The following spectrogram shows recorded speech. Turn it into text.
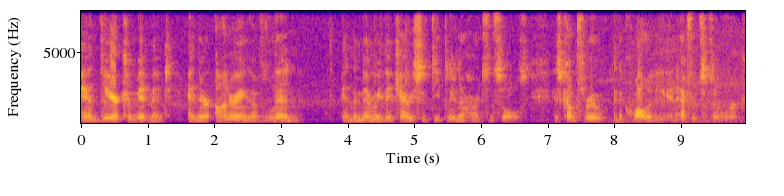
and their commitment and their honoring of Lynn and the memory they carry so deeply in their hearts and souls has come through in the quality and efforts of their work.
